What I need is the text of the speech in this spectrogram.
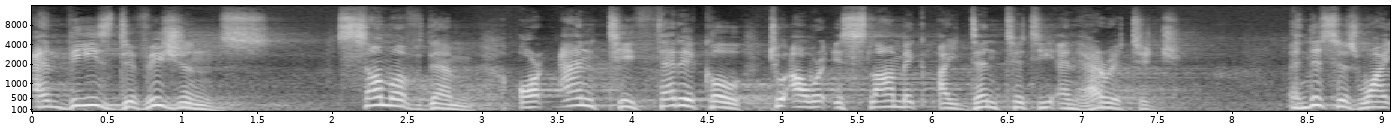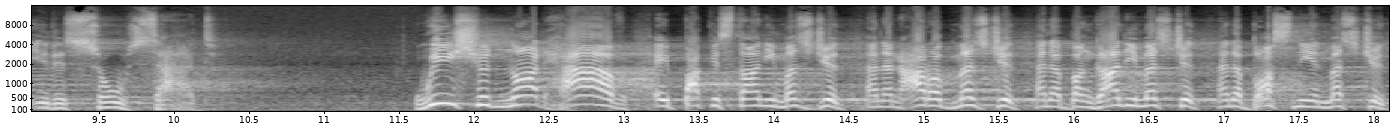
And these divisions, some of them are antithetical to our Islamic identity and heritage. And this is why it is so sad. We should not have a Pakistani masjid and an Arab masjid and a Bengali masjid and a Bosnian masjid.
